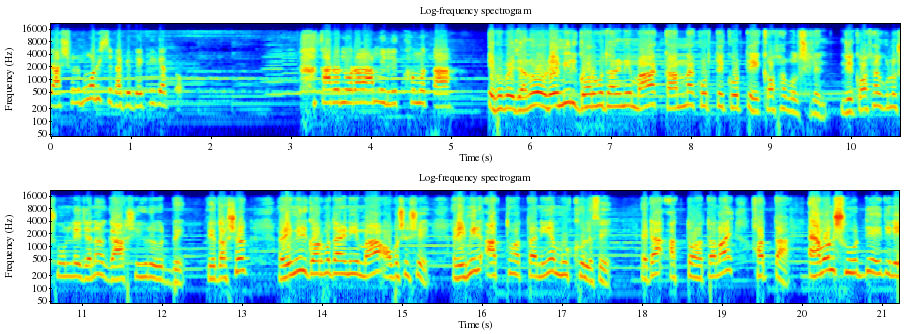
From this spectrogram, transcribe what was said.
যে আসলে মরিছে নাকি দেখি গেত কারণ ওরা আমি ক্ষমতা। এভাবে যেন রেমির গর্ভধারিণী মা কান্না করতে করতে কথা বলছিলেন। যে কথাগুলো শুনলে যেন গা শিউরে উঠবে। প্রিয় দর্শক রেমির গর্ভধারিণী মা অবশেষে রেমির আত্মহত্যা নিয়ে মুখ খুলেছে। এটা আত্মহত্যা নয় হত্যা। এমন সুর দিয়েই তিনি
